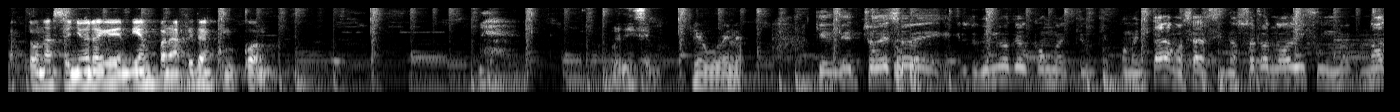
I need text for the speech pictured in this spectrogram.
hasta, una señora que vendía empanadas fritas en Concón. Buenísimo. Qué bueno. Que dentro de eso, es lo mismo que, comentábamos, o sea, si nosotros no, no,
